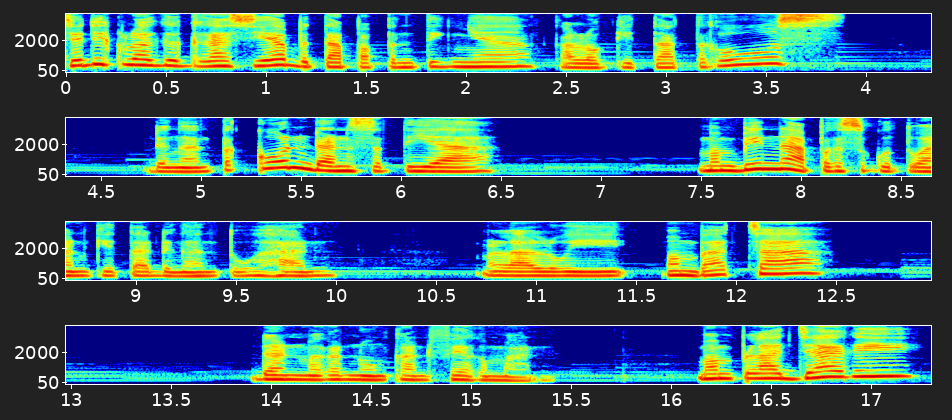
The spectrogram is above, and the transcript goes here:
Jadi keluarga Gracia betapa pentingnya kalau kita terus dengan tekun dan setia membina persekutuan kita dengan Tuhan melalui membaca dan merenungkan firman, mempelajari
